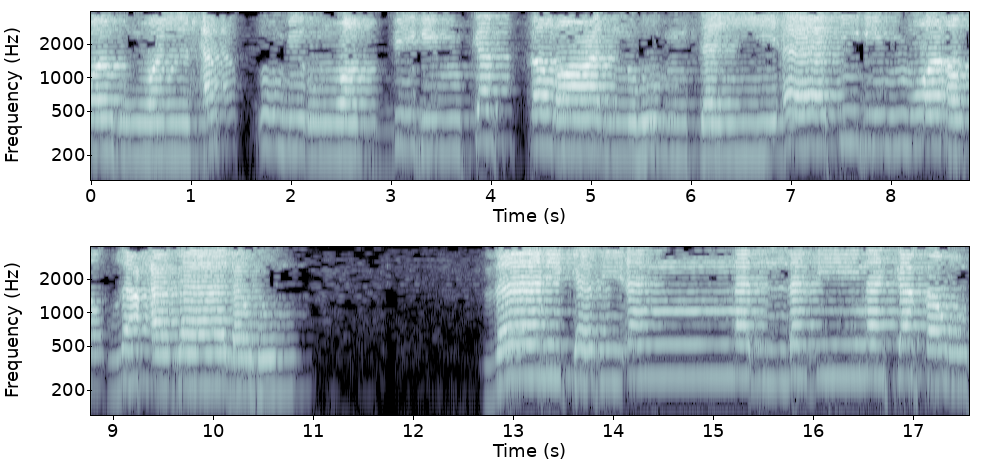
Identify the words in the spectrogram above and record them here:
وهو الحق من ربهم كفر عنهم سيئاتهم وأصلح بالهم. ذلك بأن الذين كفروا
